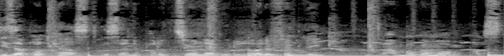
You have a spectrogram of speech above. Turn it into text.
Dieser Podcast ist eine Produktion der Gute-Leute-Fabrik und der Hamburger Morgenpost.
